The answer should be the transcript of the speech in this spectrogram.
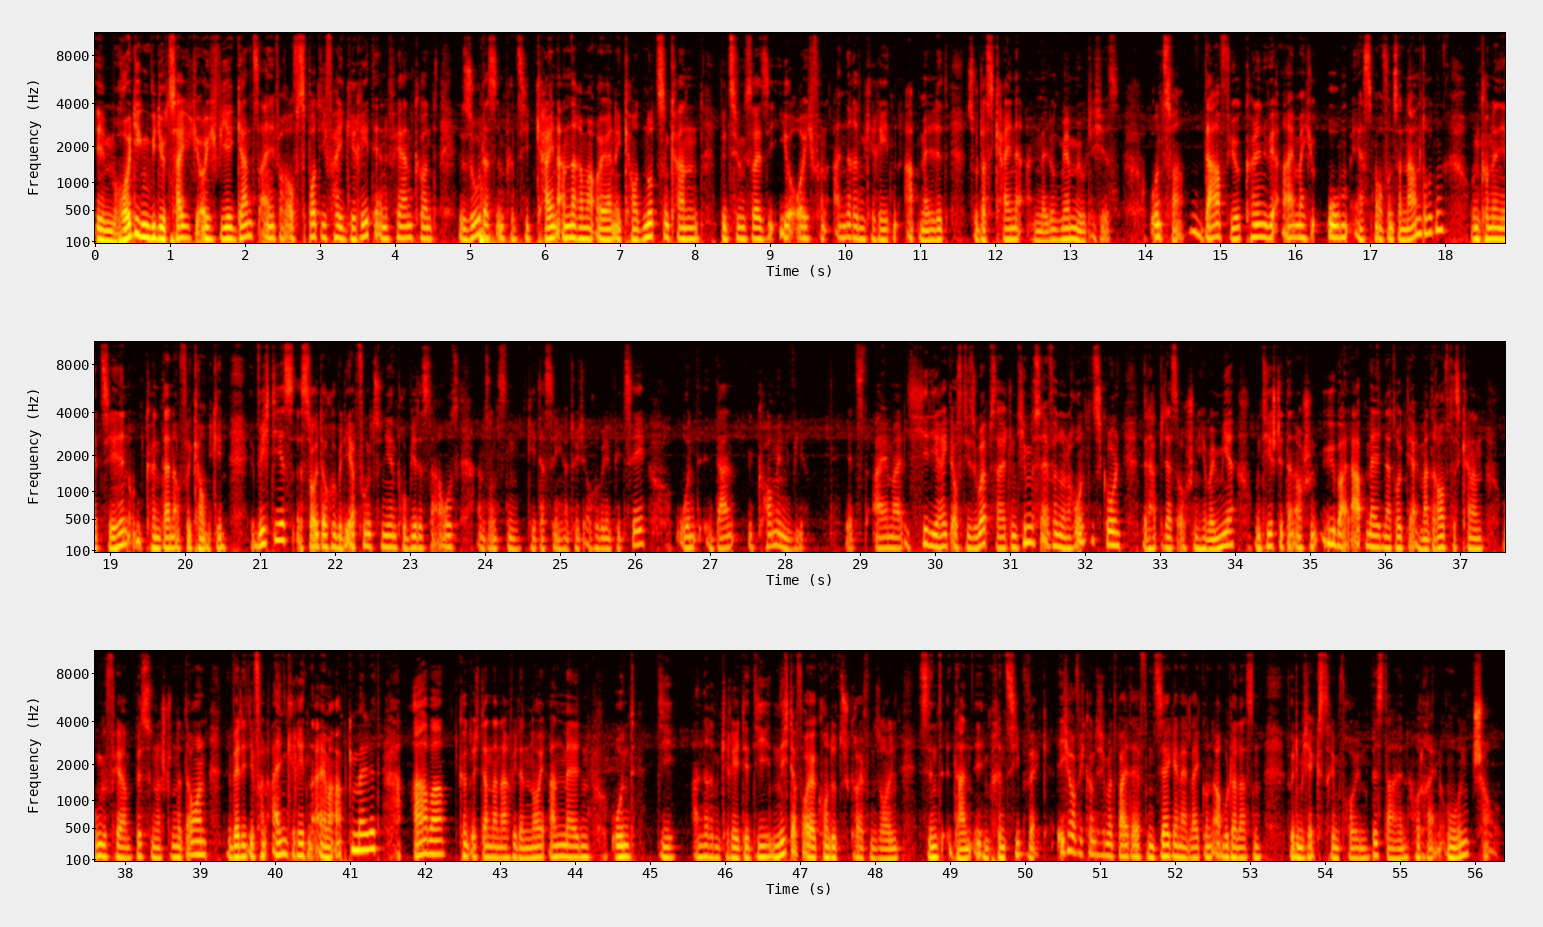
Im heutigen Video zeige ich euch, wie ihr ganz einfach auf Spotify Geräte entfernen könnt, so dass im Prinzip kein anderer mal euren Account nutzen kann, beziehungsweise ihr euch von anderen Geräten abmeldet, sodass keine Anmeldung mehr möglich ist. Und zwar dafür können wir einmal hier oben erstmal auf unseren Namen drücken und kommen dann jetzt hier hin und können dann auf Account gehen. Wichtig ist, es sollte auch über die App funktionieren, probiert es da aus. Ansonsten geht das natürlich auch über den PC und dann kommen wir jetzt einmal hier direkt auf diese Website und hier müsst ihr einfach nur nach unten scrollen, dann habt ihr das auch schon hier bei mir und hier steht dann auch schon überall abmelden, da drückt ihr einmal drauf, das kann dann ungefähr bis zu einer Stunde dauern, dann werdet ihr von allen Geräten einmal abgemeldet, aber könnt euch dann danach wieder neu anmelden und die anderen Geräte, die nicht auf euer Konto zugreifen sollen, sind dann im Prinzip weg. Ich hoffe, ich konnte euch damit weiterhelfen. Sehr gerne ein Like und ein Abo da lassen. Würde mich extrem freuen. Bis dahin, haut rein und ciao.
